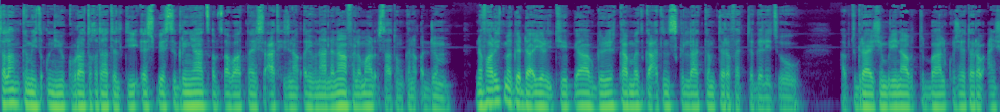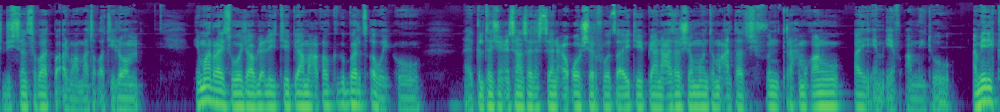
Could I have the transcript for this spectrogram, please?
ሰላም ከመይ ትቕንዩ ክብራ ተኸታተልቲ ስቤስ ትግርኛ ጸብጻባት ናይ ሰዓት ሒዝና ቐሪብና ኣለና ፈለማ ርእስታቶም ከነቐድም ነፋሪት መገዲ ኣየር ኢትዮጵያ ኣብ ግሪኽ ካብ መጥቃዕትን ስክላ ከም ተረፈት ተገሊጹ ኣብ ትግራይ ሽምብሊን ኣብ እትበሃል ቁሸተ ረብዓን ሽዱሽተን ሰባት ብኣልማማ ተቐቲሎም። ሂማን ራይትስ ዎች ኣብ ልዕሊ ኢትዮጵያ ማዕቐብ ክግበር ጸዊዑ። ናይ ክልተ ሽሕን ዕስራን ሰለስተን ዕቑር ሸርፊ ወጻኢ ኢትዮጵያ ንዓሰርተ ሸሞንተ መዓልታት ዝሽፍን ጥራሕ ምዃኑ ኣይኤምኤፍ ኣሚቱ። ኣሜሪካ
